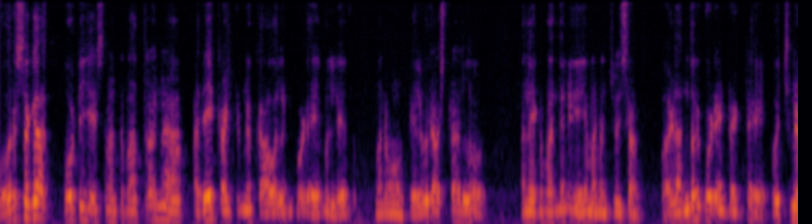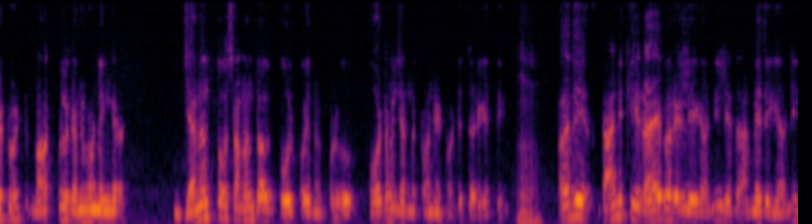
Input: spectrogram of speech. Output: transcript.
వరుసగా పోటీ చేసినంత మాత్రాన అదే కంటిన్యూ కావాలని కూడా ఏమీ లేదు. మనం తెలుగు రాష్ట్రాల్లో అనేక మందిని మనం చూసాం. వాళ్ళందరూ కూడా ఏంటంటే వచ్చినటువంటి మార్పులకు అనుగుణంగా జనంతో సంబంధాలు కోల్పోయినప్పుడు ఓటమి చెందటం అనేటువంటిది జరిగింది. అది దానికి రాయబరేలీ గాని లేదా అమేది గాని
